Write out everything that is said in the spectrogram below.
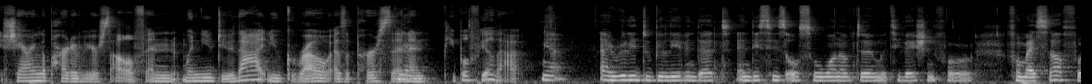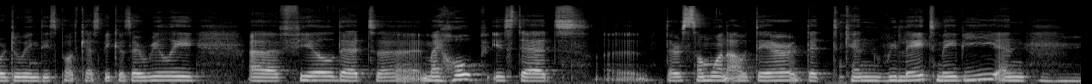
sharing a part of yourself and when you do that, you grow as a person yeah. and people feel that. Yeah. I really do believe in that, and this is also one of the motivation for for myself for doing this podcast because I really uh, feel that uh, my hope is that uh, there's someone out there that can relate maybe and mm-hmm.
